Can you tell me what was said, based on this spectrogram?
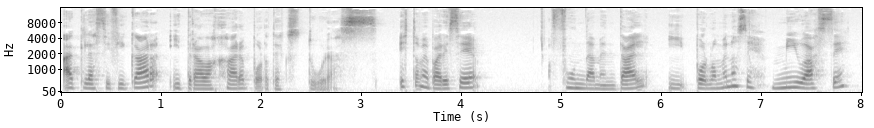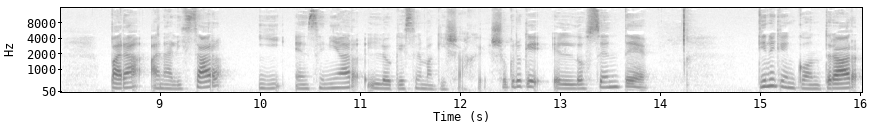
a clasificar y trabajar por texturas. Esto me parece fundamental y por lo menos es mi base para analizar y enseñar lo que es el maquillaje. Yo creo que el docente tiene que encontrar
